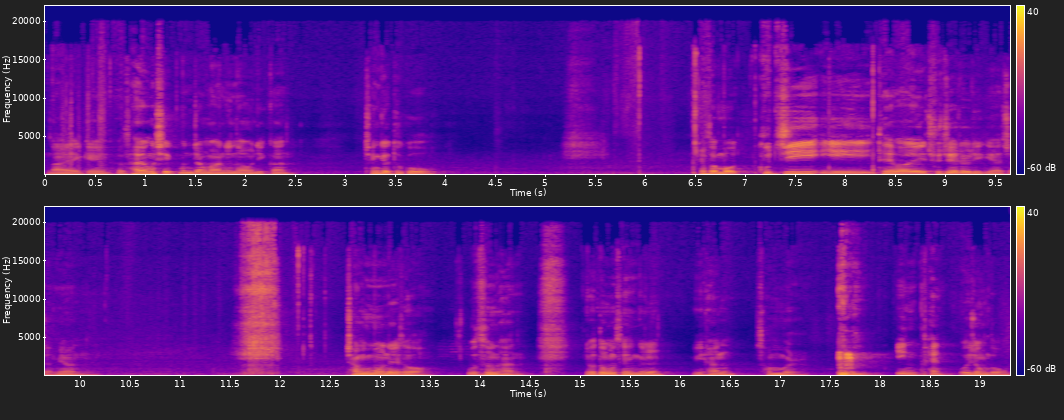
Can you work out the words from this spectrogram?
나에게 사형식 문장 많이 나오니까 챙겨두고. 그래서 뭐 굳이 이 대화의 주제를 얘기하자면 장문에서 우승한 여동생을 위한 선물. 인펜 뭐이 정도.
